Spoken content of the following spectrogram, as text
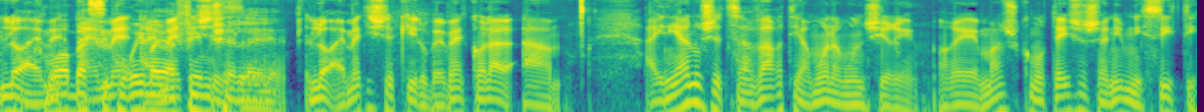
לא, האמת, בסיפורים האמת, היפים האמת של- שזה, לא, האמת היא שכאילו באמת כל. ה... העניין הוא שצברתי המון המון שירים. הרי משהו כמו תשע שנים ניסיתי.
